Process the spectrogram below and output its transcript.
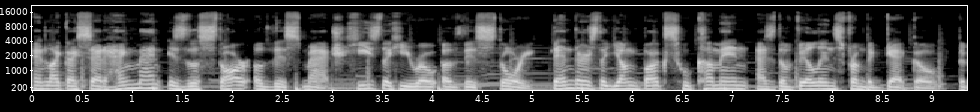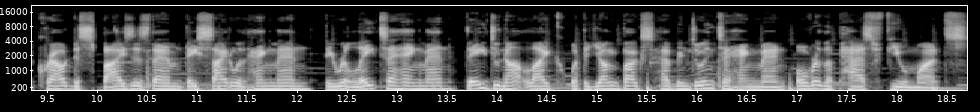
And like I said, Hangman is the star of this match. He's the hero of this story. Then there's the Young Bucks who come in as the villains from the get-go. The crowd despises them, they side with Hangman, they relate to Hangman. They do not like what the Young Bucks have been doing to Hangman over the past few months.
